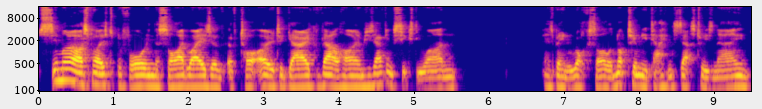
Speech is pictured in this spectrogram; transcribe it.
Similar, I suppose, to before in the sideways of, of Toto to Garrick, Val Holmes, he's averaging 61, has been rock solid, not too many attacking stats to his name.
